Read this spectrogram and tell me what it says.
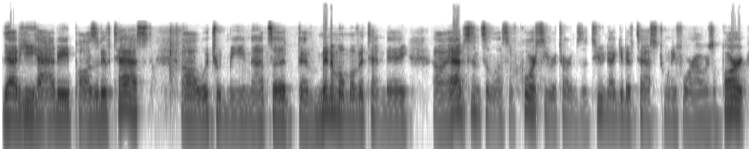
that he had a positive test, uh, which would mean that's a, a minimum of a ten day uh, absence, unless of course he returns the two negative tests twenty four hours apart.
